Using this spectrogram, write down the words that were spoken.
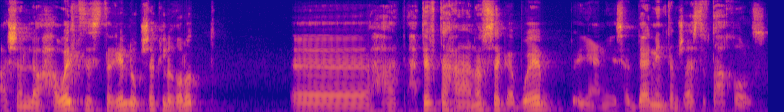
عشان لو حاولت تستغله بشكل غلط هتفتح على نفسك أبواب يعني صدقني أنت مش عايز تفتحها خالص.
